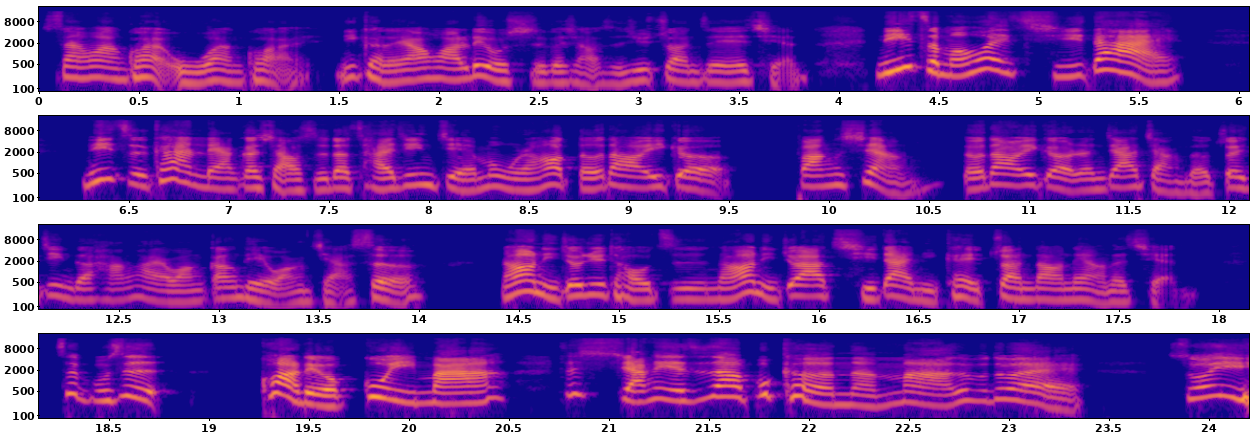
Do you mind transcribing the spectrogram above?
三万块、五万块，你可能要花六十个小时去赚这些钱，你怎么会期待你只看两个小时的财经节目，然后得到一个？方向得到一个人家讲的最近的航海王、钢铁王假设，然后你就去投资，然后你就要期待你可以赚到那样的钱，这不是跨流贵吗？这想也知道不可能嘛，对不对？所以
